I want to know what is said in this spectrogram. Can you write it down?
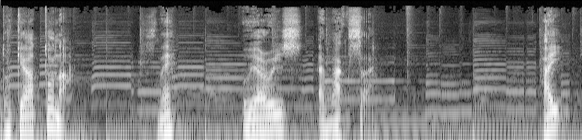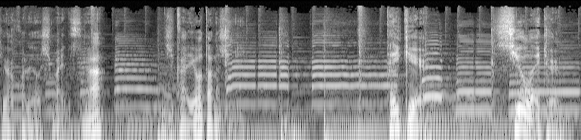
どけアットなですね。Where is Amaxa? はい今日はこれでおしまいですが次回をお楽しみに。Take care. See you later.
